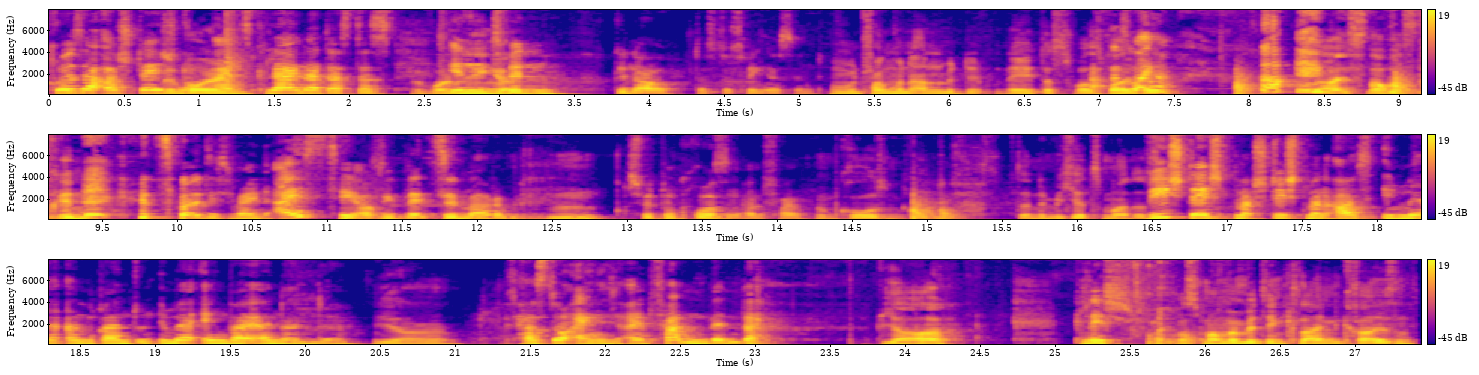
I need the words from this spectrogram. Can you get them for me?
größer ausstechen wollen- und eins kleiner, dass das innen Ringe. drin, genau, dass das Ringe sind. Womit fangen wir an mit dem? Nee, das war Ach, das war ja. Da ist noch was drin. Jetzt sollte ich meinen Eistee auf die Plätzchen machen. Mhm. Ich würde mit dem Großen anfangen. Mit dem großen, gut. Dann nehme ich jetzt mal das. Wie sticht man, sticht man aus? Immer am Rand und immer eng beieinander. Ja. Hast du eigentlich einen Pfannenwender? Ja. Blech. Was machen wir mit den kleinen Kreisen?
